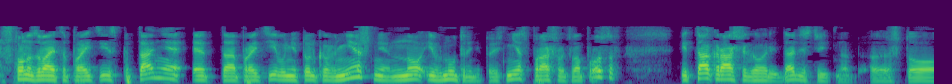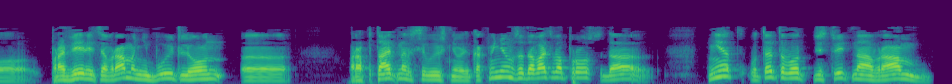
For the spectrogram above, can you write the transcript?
что называется пройти испытание, это пройти его не только внешне, но и внутренне, то есть не спрашивать вопросов. И так Раши говорит, да, действительно, э, что проверить Авраама, не будет ли он э, роптать на Всевышнего, или как минимум задавать вопросы, да. Нет, вот это вот действительно Авраам,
